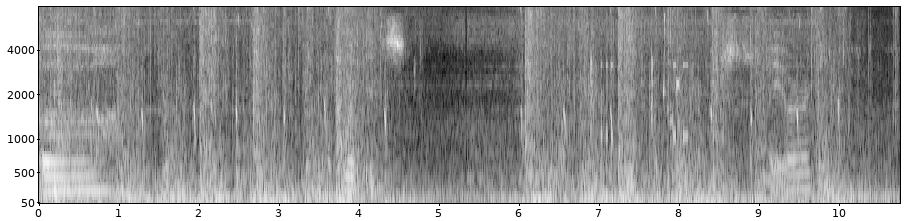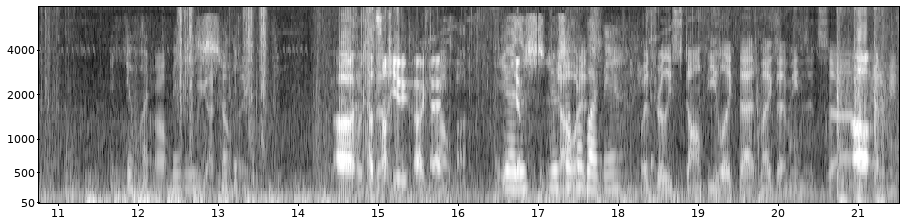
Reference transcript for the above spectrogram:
Uh, what is? Just AR right there. Need to find Oh, minis. we got so I can- company. There Uh, that's not you. Okay. No. Yeah, Yep. there's there's No, someone by it's- me. When it's really stompy like that, Mike, that means it's uh, Oh. enemies.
